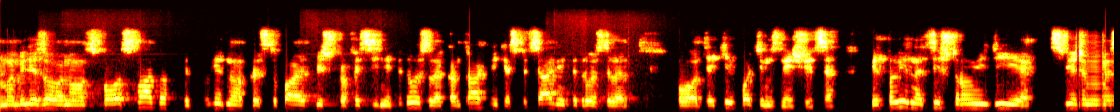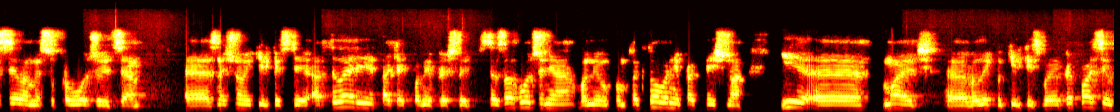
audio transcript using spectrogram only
мобілізованого свого складу відповідно приступають більш професійні підрозділи, контрактники, спеціальні підрозділи, от які потім знищуються. Відповідно, ці штурмові дії свіжими силами супроводжуються е, значної кількості артилерії, так як вони прийшли після загодження, вони укомплектовані практично і е, мають е, велику кількість боєприпасів,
